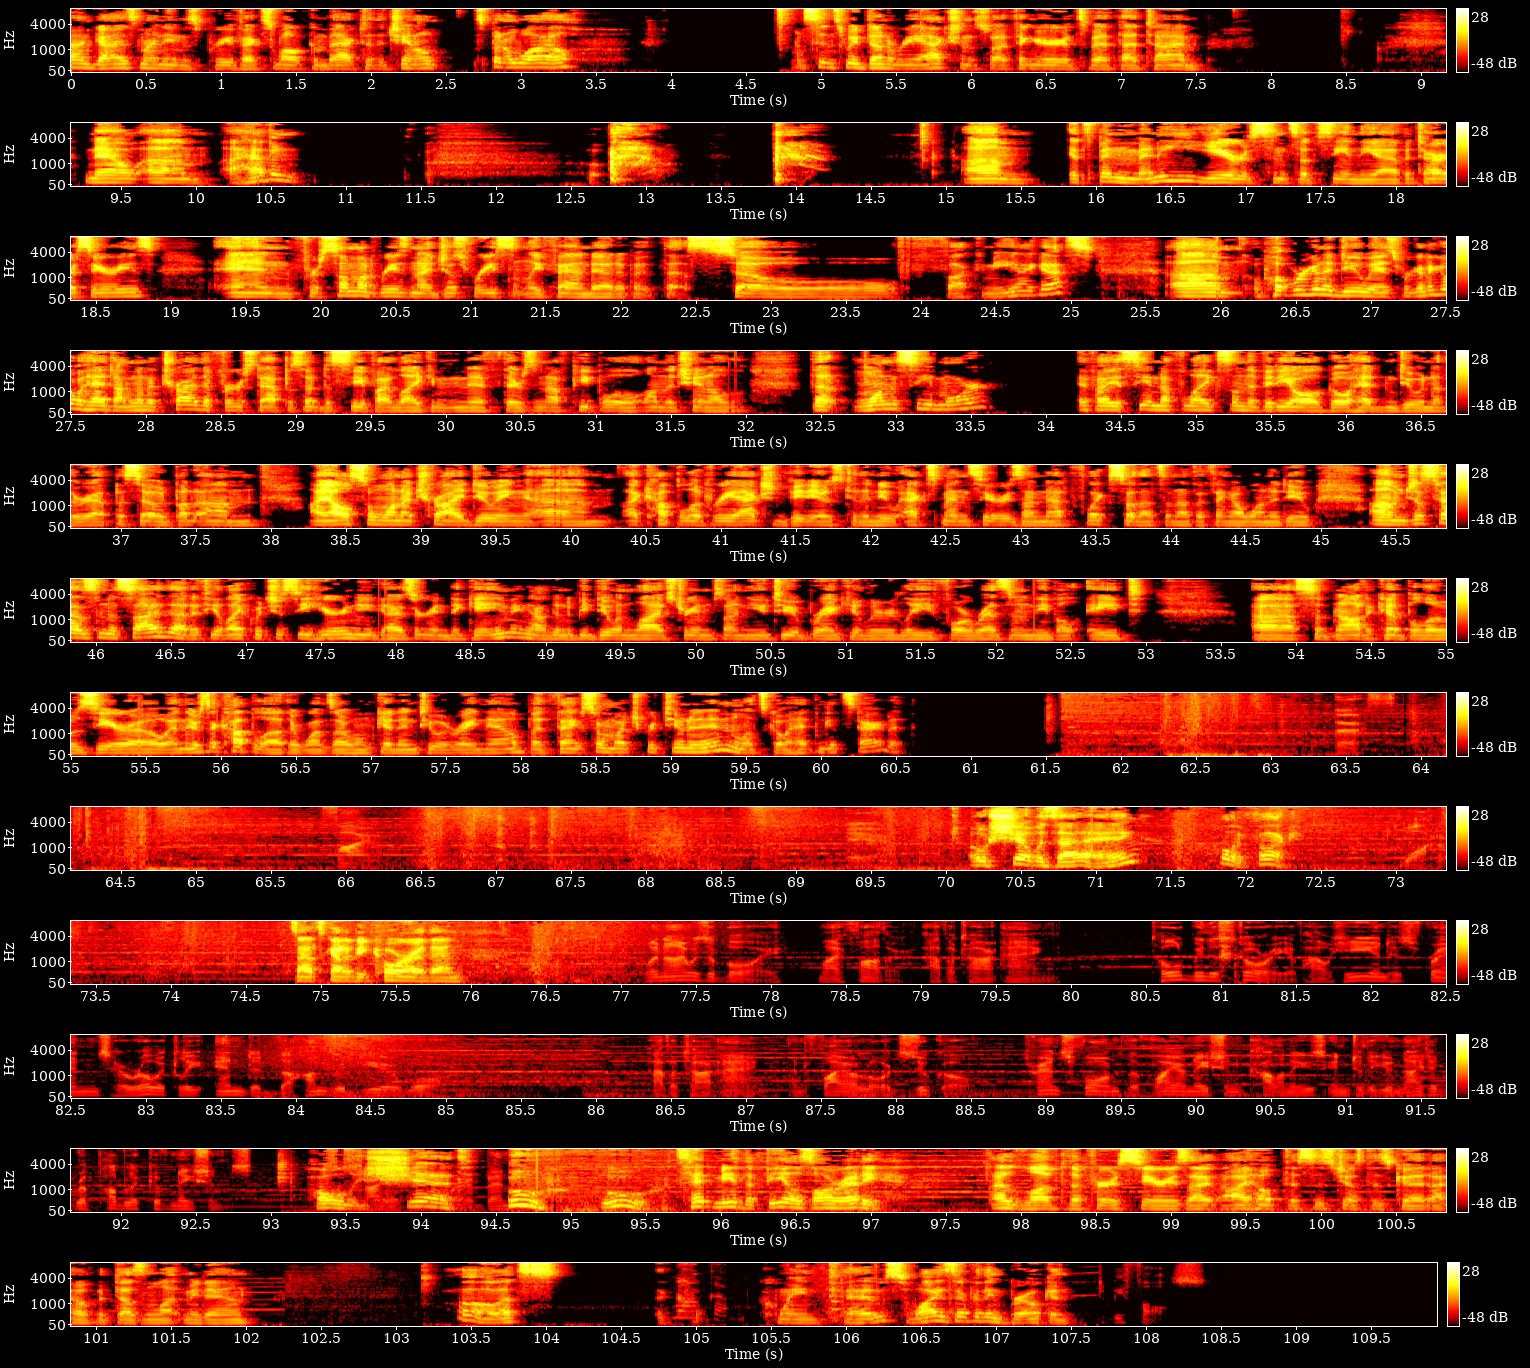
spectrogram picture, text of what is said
on, guys? My name is Prefix. Welcome back to the channel. It's been a while since we've done a reaction, so I figure it's about that time. Now, um, I haven't. um, it's been many years since I've seen the Avatar series, and for some odd reason, I just recently found out about this. So, fuck me, I guess. Um, what we're gonna do is we're gonna go ahead. I'm gonna try the first episode to see if I like it, and if there's enough people on the channel that want to see more. If I see enough likes on the video, I'll go ahead and do another episode. But um, I also want to try doing um a couple of reaction videos to the new X Men series on Netflix. So that's another thing I want to do. Um, just as an aside, that if you like what you see here and you guys are into gaming, I'm going to be doing live streams on YouTube regularly for Resident Evil 8 uh, Subnautica Below Zero, and there's a couple other ones. I won't get into it right now, but thanks so much for tuning in, and let's go ahead and get started. Earth. Fire. Air. Oh shit, was that Aang? Holy fuck. Water. So that's gotta be Korra then. Told me the story of how he and his friends heroically ended the Hundred Year War. Avatar Aang and Fire Lord Zuko transformed the Fire Nation colonies into the United Republic of Nations. Holy shit. Ooh, ooh, it's hit me the feels already. I loved the first series. I, I hope this is just as good. I hope it doesn't let me down. Oh, that's a qu- quaint house. Why is everything broken? to be false.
